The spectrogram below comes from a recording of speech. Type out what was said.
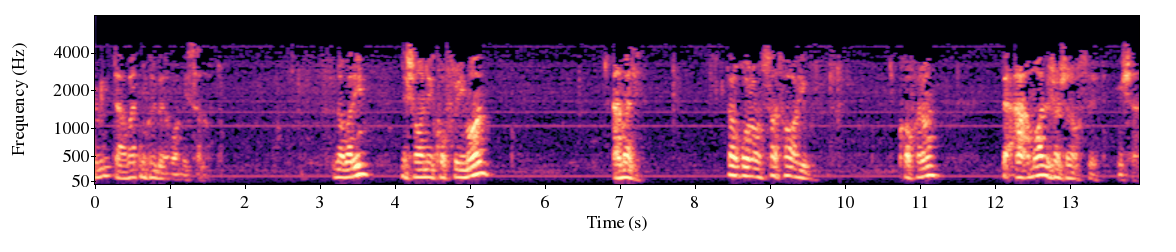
ببینید دعوت می‌کنه به اقامه صلات. بنابراین نشانه کفر ایمان عملی در قرآن صدها آیه بود. کافران به اعمالشان شناخته میشن.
